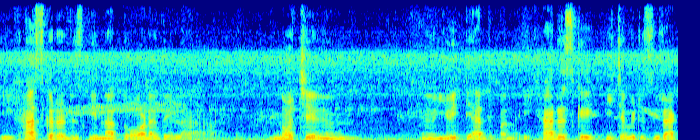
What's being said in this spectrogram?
y Haskara es hora de la noche Yuiti Atipan y Haraski y Chavirus Irak.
